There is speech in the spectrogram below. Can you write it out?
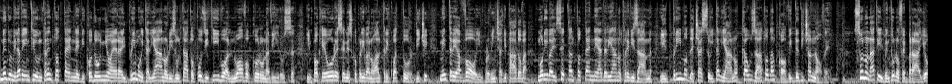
Nel 2020 un 38enne di Codogno era il primo italiano risultato positivo al nuovo coronavirus. In poche ore se ne scoprivano altri 14, mentre a Vo, in provincia di Padova, moriva il 78enne Adriano Trevisan, il primo decesso italiano causato dal Covid-19. Sono nati il 21 febbraio,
